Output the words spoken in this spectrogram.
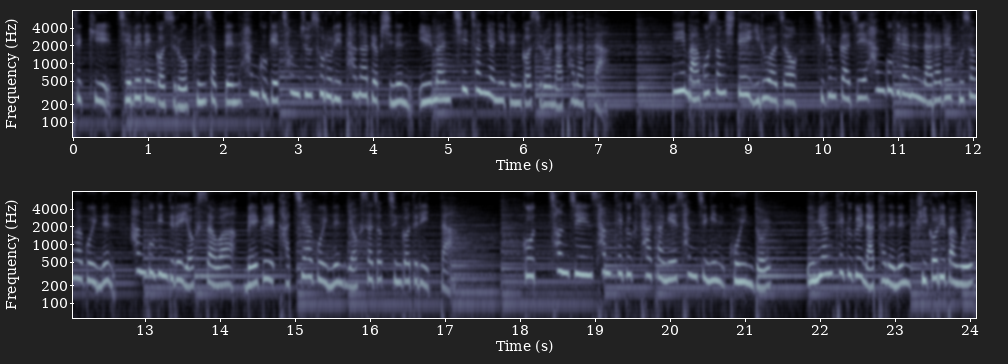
특히 재배된 것으로 분석된 한국의 청주 소로리 탄화벽시는 1만 7천 년이 된 것으로 나타났다. 이 마고성 시대에 이루어져 지금까지 한국이라는 나라를 구성하고 있는 한국인들의 역사와 맥을 같이 하고 있는 역사적 증거들이 있다. 곧 천지인 삼태극 사상의 상징인 고인돌, 음양태극을 나타내는 귀걸이 방울,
